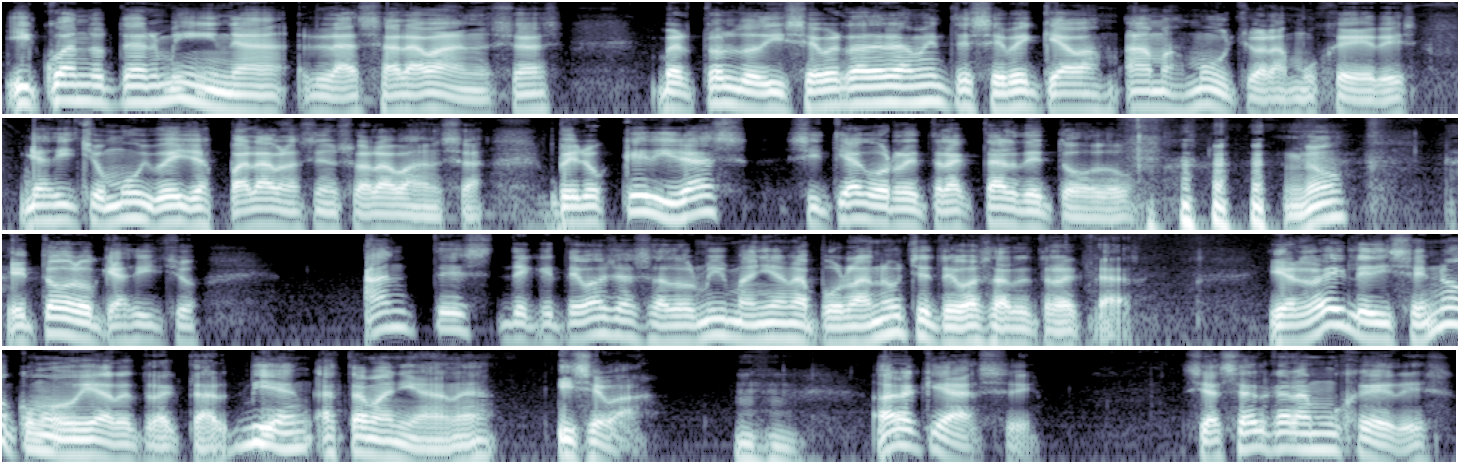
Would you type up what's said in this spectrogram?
Y cuando termina las alabanzas, Bertoldo dice, verdaderamente se ve que amas mucho a las mujeres y has dicho muy bellas palabras en su alabanza, pero ¿qué dirás si te hago retractar de todo? ¿No? De todo lo que has dicho. Antes de que te vayas a dormir mañana por la noche te vas a retractar. Y el rey le dice, no, ¿cómo voy a retractar? Bien, hasta mañana. Y se va. Ahora, ¿qué hace? Se acerca a las mujeres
